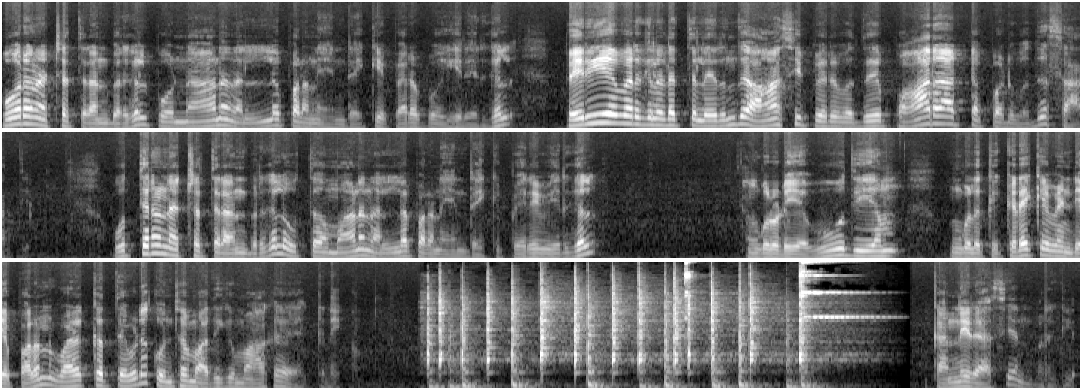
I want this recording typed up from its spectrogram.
பூர நட்சத்திர அன்பர்கள் பொன்னான நல்ல பலனை இன்றைக்கு பெறப்போகிறீர்கள். பெரியவர்களிடத்திலிருந்து ஆசி பெறுவது பாராட்டப்படுவது சாத்தியம். உத்திர நட்சத்திர அன்பர்கள் உத்தமமான நல்ல பலனை இன்றைக்கு பெறுவீர்கள். உங்களுடைய ஊதியம் உங்களுக்கு கிடைக்க வேண்டிய பலன் வழக்கத்தை விட கொஞ்சம் அதிகமாக கிடைக்கும். கன்னிராசி அன்பர்களே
